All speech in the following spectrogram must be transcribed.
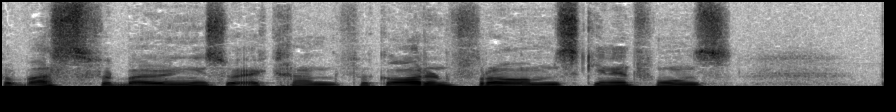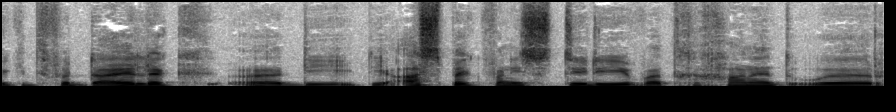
gewasverbouing nie, so ek gaan vir Karen vra om miskien net vir ons bietjie te verduidelik uh die die aspek van die studie wat gegaan het oor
